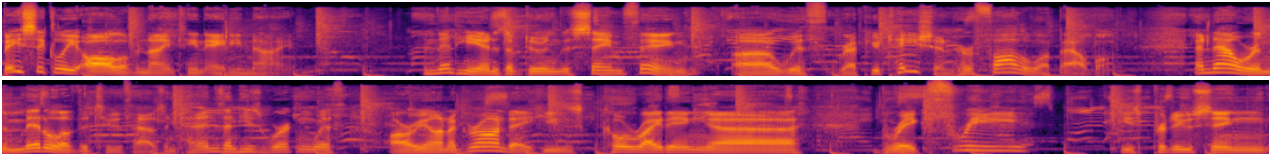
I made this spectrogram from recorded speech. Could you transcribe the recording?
basically all of 1989. And then he ends up doing the same thing uh, with Reputation, her follow up album. And now we're in the middle of the 2010s, and he's working with Ariana Grande. He's co writing uh, Break Free. He's producing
